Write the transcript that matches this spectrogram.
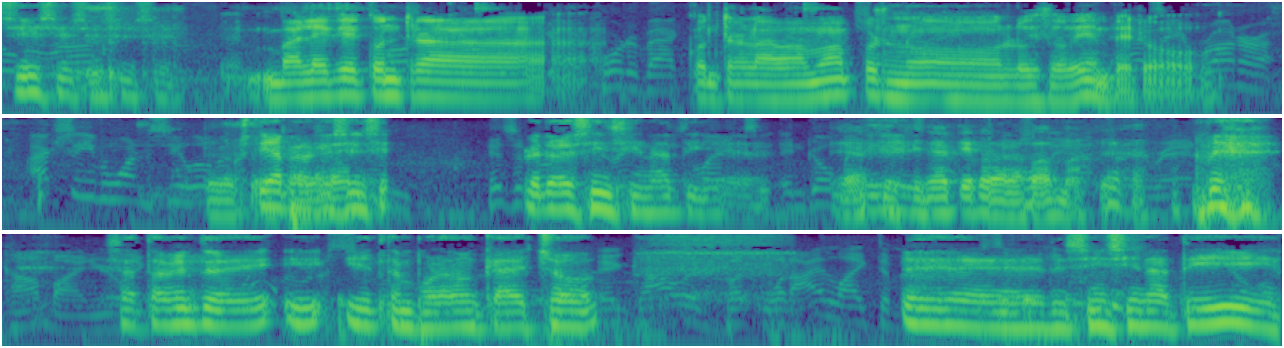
Sí, sí, sí, sí. sí. Vale que contra contra Alabama pues no lo hizo bien, pero Pero Hostia, pero que Cinci- pero es Cincinnati. eh. era Cincinnati con Alabama. Exactamente. Y, y el temporadón que ha hecho eh, de Cincinnati.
